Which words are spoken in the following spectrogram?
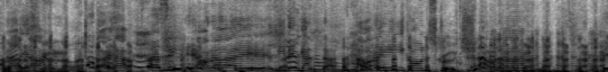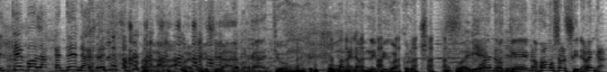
frustración, ¿no? Así. Y ahora eh, mi venganza. Ahora y con Scrooge. Ahora Vete por la cadena. Para nada, pues felicidades porque has hecho un, magnífico Scrooge. Muy bien, Bueno, muy bien. que nos vamos al cine, venga.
